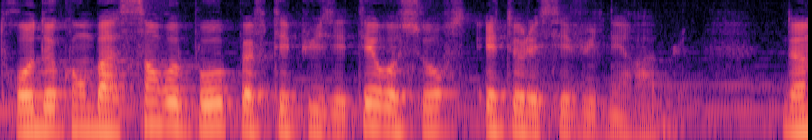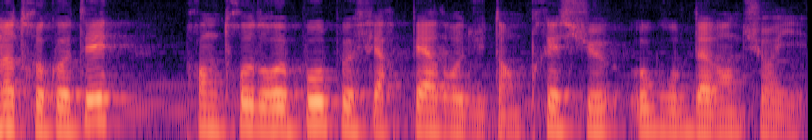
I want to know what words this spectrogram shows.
Trop de combats sans repos peuvent épuiser tes ressources et te laisser vulnérable. D'un autre côté, prendre trop de repos peut faire perdre du temps précieux au groupe d'aventuriers.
